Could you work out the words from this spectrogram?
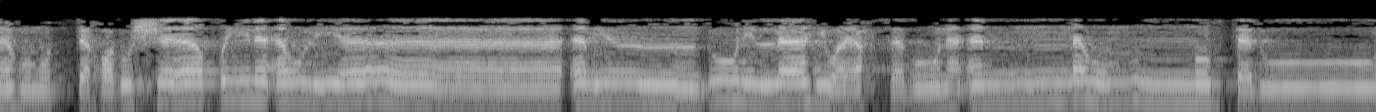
إِنَّهُمُ اتَّخَذُوا الشَّيَاطِينَ أَوْلِيَاءَ مِن دُونِ اللَّهِ وَيَحْسَبُونَ أَنَّهُم مُّهْتَدُونَ.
